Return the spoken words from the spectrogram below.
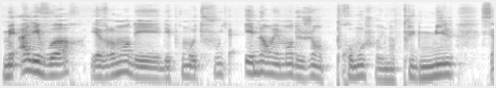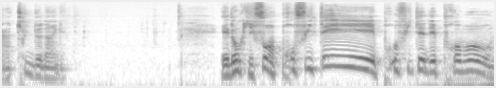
Mais allez voir, il y a vraiment des, des promos de fou, il y a énormément de jeux en promo, je crois qu'il y en a plus de 1000, c'est un truc de dingue. Et donc il faut en profiter, profiter des promos.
